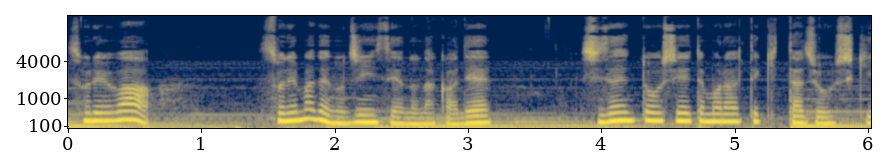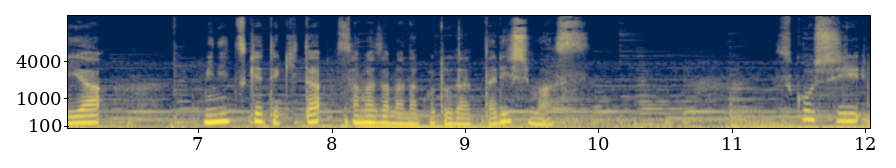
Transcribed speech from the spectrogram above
それはそれまでの人生の中で自然と教えてもらってきた常識や身につけてきたさまざまなことだったりします。少し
